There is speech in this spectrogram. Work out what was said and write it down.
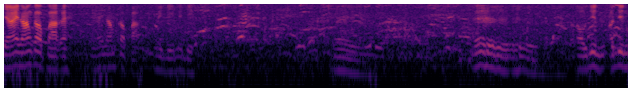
ย่าให้น้ำเข้าปากไงย่าให้น้ำเข้าปากไม่ดีไม่ดีเออเออเอาดินเอาดิน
